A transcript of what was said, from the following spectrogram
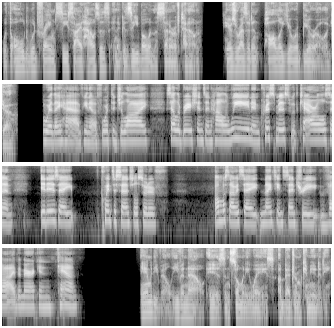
with old wood frame seaside houses and a gazebo in the center of town. Here's resident Paula Uraburo again where they have, you know, Fourth of July celebrations and Halloween and Christmas with carols. And it is a quintessential sort of almost, I would say, 19th century vibe American town. Amityville, even now, is in so many ways a bedroom community.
